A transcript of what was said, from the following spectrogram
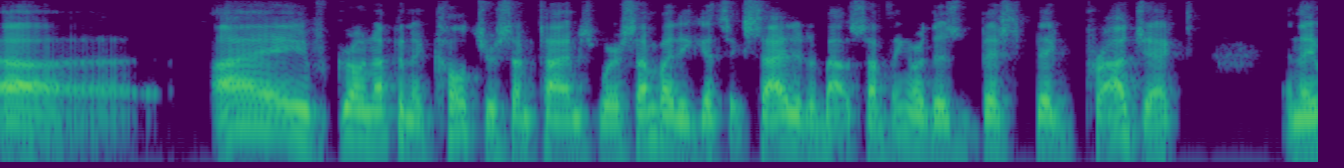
uh, I've grown up in a culture sometimes where somebody gets excited about something or there's this big project and they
